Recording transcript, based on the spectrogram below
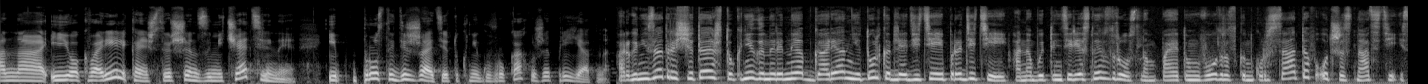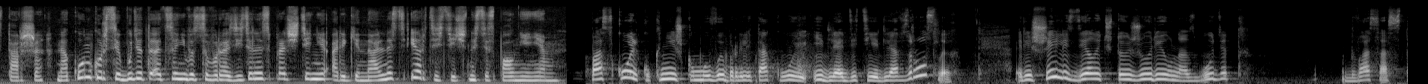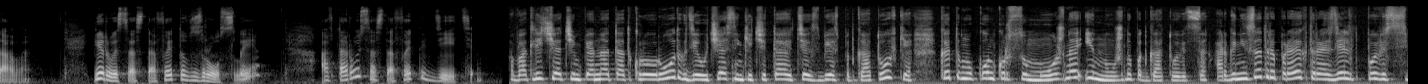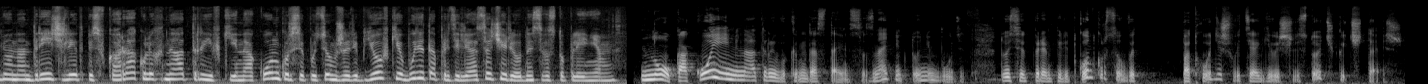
она, ее акварели, конечно, совершенно замечательные, и просто держать эту книгу в руках уже приятно. Организаторы считают, что книга Нарины Абгарян не только для детей и про детей. Она будет интересной взрослым, поэтому возраст конкурсантов от 16 и старше. На конкурсе будет оцениваться выразительность прочтения, оригинальность и артистичность исполнения. Поскольку книжку мы выбрали такую и для детей, и для взрослых, решили сделать, что и жюри у нас будет два состава. Первый состав – это взрослые, а второй состав – это дети. В отличие от чемпионата «Открой рот», где участники читают текст без подготовки, к этому конкурсу можно и нужно подготовиться. Организаторы проекта разделят повесть Семена Андреевича «Летопись в каракулях» на отрывки, и на конкурсе путем жеребьевки будет определяться очередность выступления. Но какой именно отрывок им достанется, знать никто не будет. То есть это прямо перед конкурсом вы подходишь, вытягиваешь листочек и читаешь.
